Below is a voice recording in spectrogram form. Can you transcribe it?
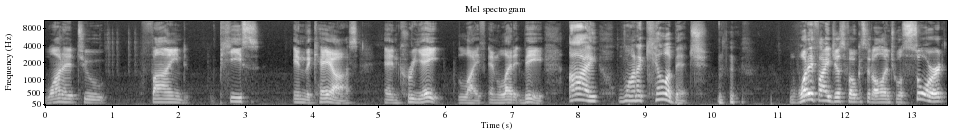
wanted to find peace in the chaos and create life and let it be. I want to kill a bitch." What if I just focus it all into a sword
